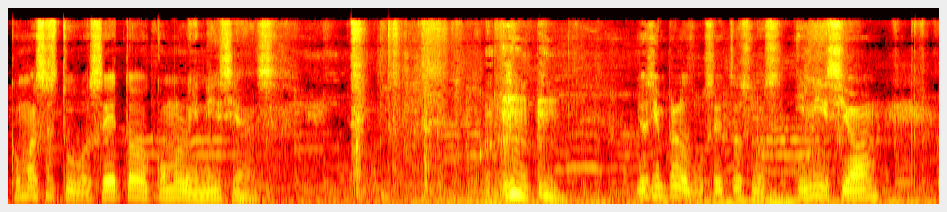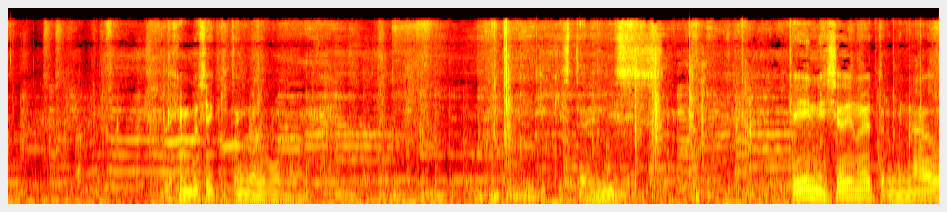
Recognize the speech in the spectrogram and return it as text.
¿Cómo haces tu boceto o cómo lo inicias? Yo siempre los bocetos los inicio. Déjenme ver si aquí tengo alguno. Aquí está, que he iniciado y no he terminado.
